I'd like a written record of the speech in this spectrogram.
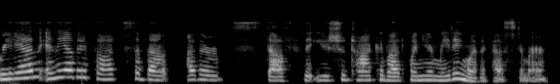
Brianne, any other thoughts about other stuff that you should talk about when you're meeting with a customer?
